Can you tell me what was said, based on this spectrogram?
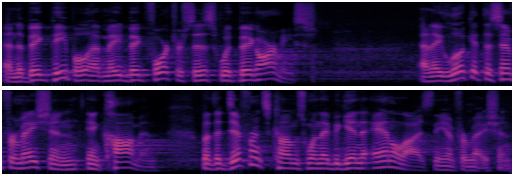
and the big people have made big fortresses with big armies. And they look at this information in common, but the difference comes when they begin to analyze the information.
